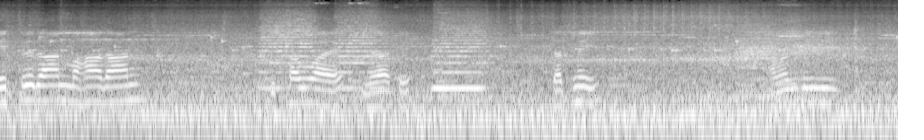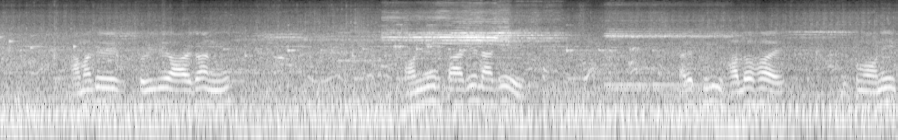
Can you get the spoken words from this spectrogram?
नेत्रदान महादान लिखा हुआ है जगह पे सच में ही আমাদের এই আমাদের শরীরের অর্গান অন্যের কাজে লাগে তাহলে খুবই ভালো হয় এরকম অনেক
